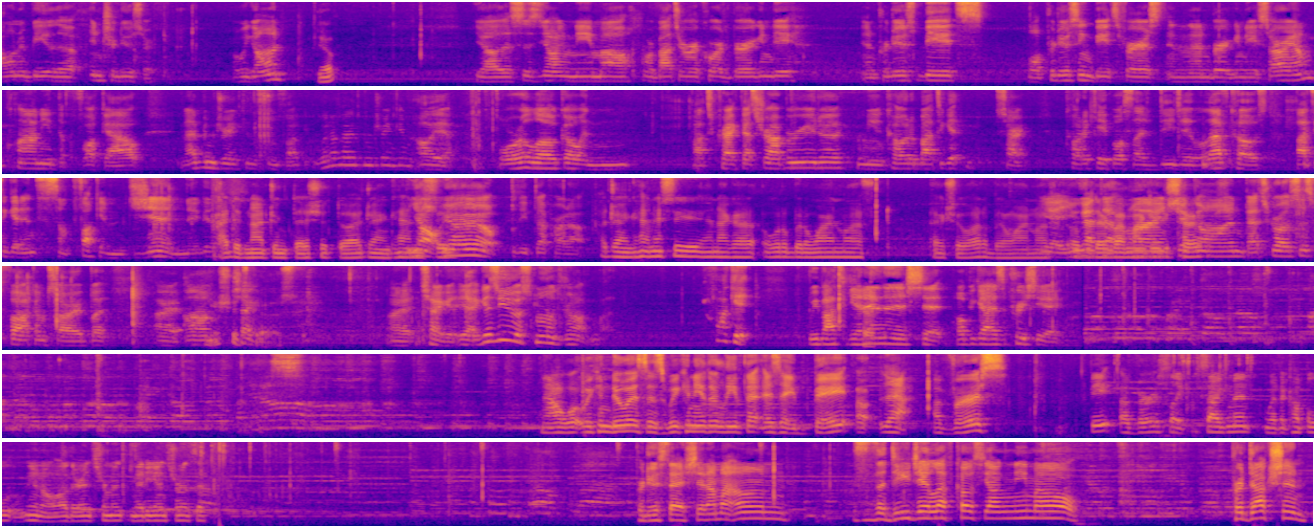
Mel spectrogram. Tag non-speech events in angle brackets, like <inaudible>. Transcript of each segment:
I want to be the introducer. Are we going? Yep. Yo, this is Young Nemo. We're about to record Burgundy and produce beats. Well, producing beats first and then Burgundy. Sorry, I'm clowny the fuck out. And I've been drinking some fucking. What have I been drinking? Oh, yeah. Four Loco and about to crack that strawberry. Me and Koda about to get. Sorry. Koda Kapo slash DJ Left Coast about to get into some fucking gin, nigga. I did not drink that shit though. I drank Hennessy. Yo, yo, yo, yo. Bleep that part out. I drank Hennessy and I got a little bit of wine left. Actually, a lot of bit of wine left. Yeah, you over got there by that my wine shit going. That's gross as fuck. I'm sorry, but all right. Um, Your shit's check it. gross. All right, check it. Yeah, it gives you a smooth drop. But fuck it. We about to get into this shit. Hope you guys appreciate. Now what we can do is is we can either leave that as a bait, uh, yeah, a verse, beat a verse like segment with a couple, you know, other instrument MIDI instruments. Produce that shit on my own. This is the DJ Left Coast Young Nemo production,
